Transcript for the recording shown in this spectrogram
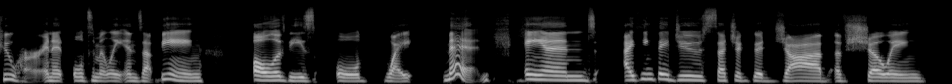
to her. And it ultimately ends up being all of these old white men. And I think they do such a good job of showing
